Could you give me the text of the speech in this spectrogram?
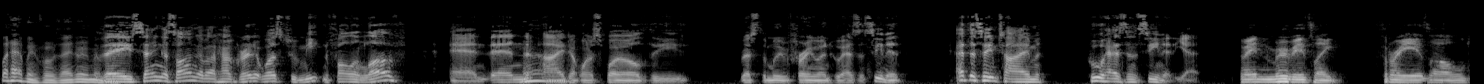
What happened, Frozen? I don't remember. They sang a song about how great it was to meet and fall in love, and then Ah. I don't want to spoil the rest of the movie for anyone who hasn't seen it. At the same time, who hasn't seen it yet? I mean, the movie is like three years old.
